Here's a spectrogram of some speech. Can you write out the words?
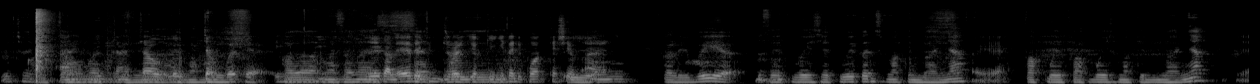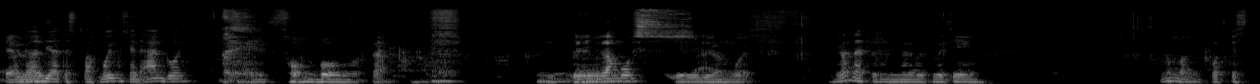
Lu coy anjing, kacau lu jauh banget ya Ih, kalau masalah Iya kali ada rezeki kita di podcast ya Iya. anjing. Kali ya sad boy sad boy kan semakin banyak. Oh, iya. fuckboy fuckboy semakin banyak. Ya, padahal di atas fuckboy masih ada agoy. Sombong gitu. Jadi bilang bos. jadi bilang bos. Gimana tuh menurut lu cing? Apa? Podcast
